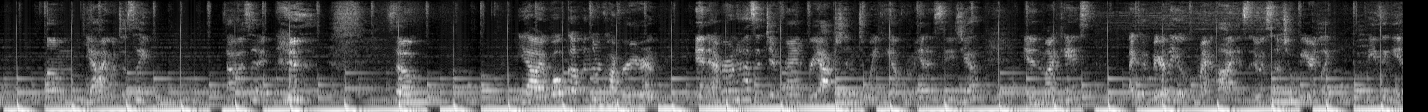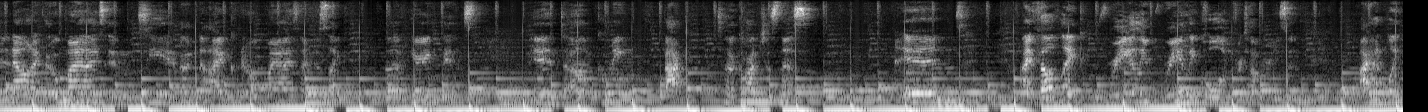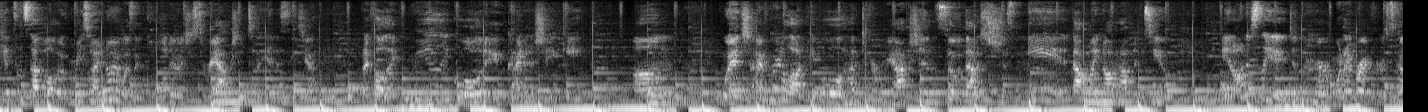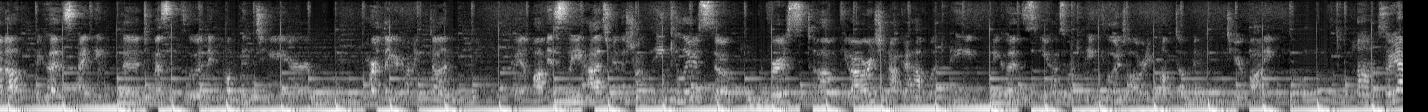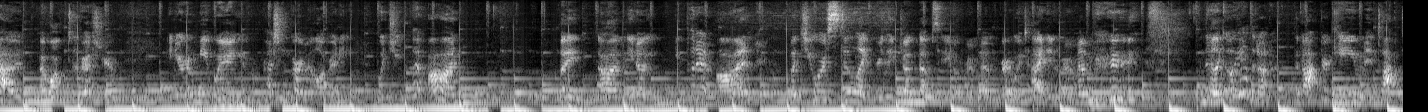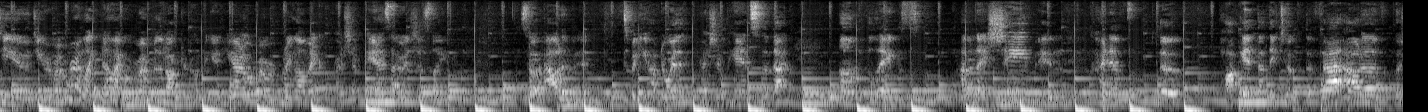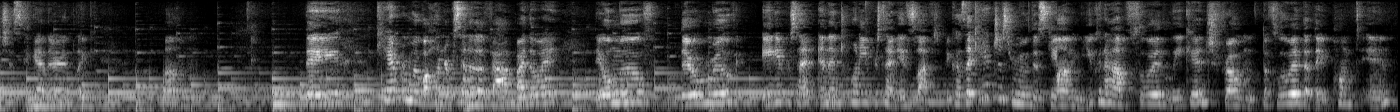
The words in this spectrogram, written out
Might not happen to you. And honestly, it didn't hurt whenever I first got up because I think the tumescent fluid they pump into your part that you're having done it obviously has really strong painkillers. So the first um, few hours you're not gonna have much pain because you have so much painkillers already pumped up into your body. Um, so yeah, I, I walked to the restroom you're gonna be wearing a compression garment already, which you put on, but um, you know you put it on, but you were still like really drugged up, so you don't remember, which I didn't remember. And they're like, oh yeah, the doctor, the doctor came and talked to you. Do you remember? I'm like, no, I don't remember the doctor coming in here. I don't remember putting on my compression pants. I was just like so out of it. But you have to wear the compression pants so that um, the legs have a nice shape and kind of the pocket that they took the fat out of pushes together. Like, um, they can't remove 100% of the fat, by the way. They will move, they will remove 80% and then 20% is left because they can't just remove the skin. Um, you can have fluid leakage from the fluid that they pumped in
